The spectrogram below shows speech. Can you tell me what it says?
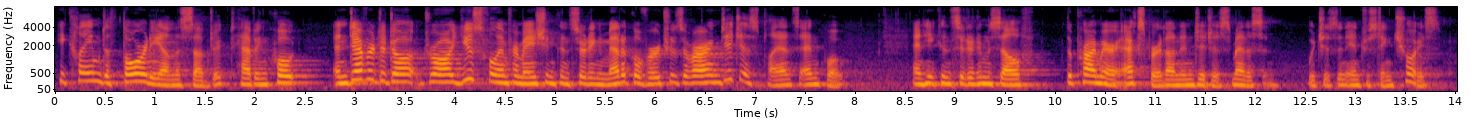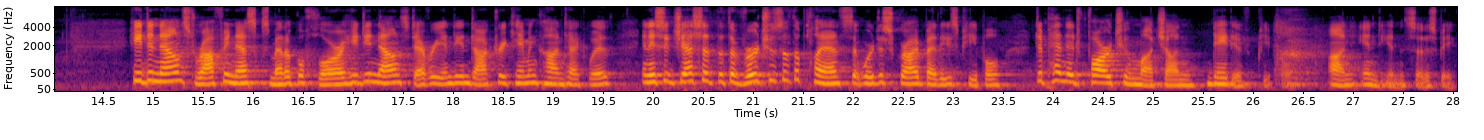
He claimed authority on the subject, having, quote, endeavored to draw, useful information concerning medical virtues of our indigenous plants, end quote. And he considered himself the primary expert on indigenous medicine, which is an interesting choice. He denounced Rafinesque's medical flora. He denounced every Indian doctor he came in contact with, and he suggested that the virtues of the plants that were described by these people depended far too much on native people, on Indians, so to speak.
